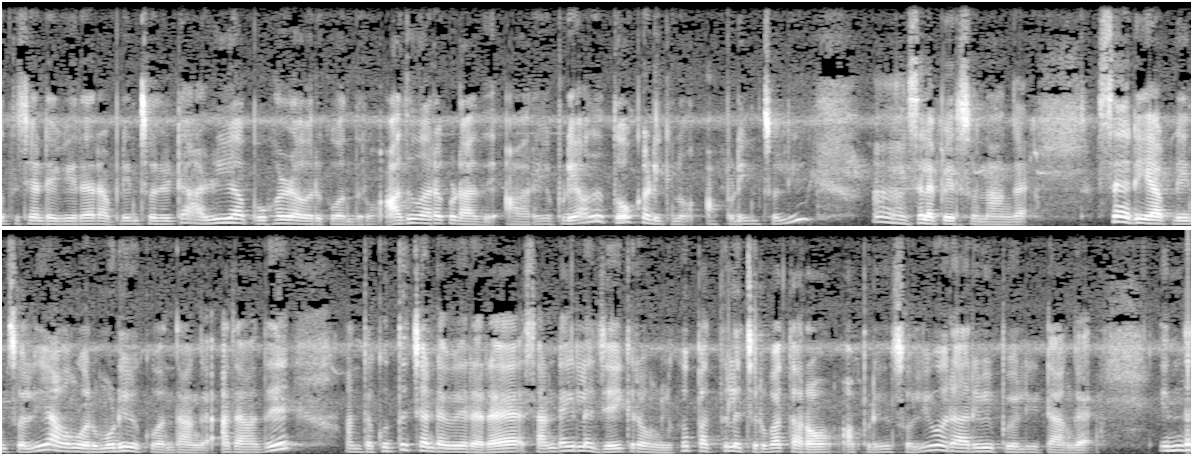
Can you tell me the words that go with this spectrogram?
குத்துச்சண்டை வீரர் அப்படின்னு சொல்லிட்டு அழியா புகழ் அவருக்கு வந்துடும் அது வரக்கூடாது. அவரை எப்படியாவது தோக்கடிக்கணும் அப்படின்னு சொல்லி சில பேர் சொன்னாங்க. சரி அப்படின்னு சொல்லி அவங்க ஒரு முடிவுக்கு வந்தாங்க. அதாவது அந்த குத்துச்சண்டை வீரரை சண்டையில் ஜெயிக்கிறவங்களுக்கு பத்து லட்ச ரூபா தரோம் அப்படின்னு சொல்லி ஒரு அறிவிப்பு வெளியிட்டாங்க. இந்த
